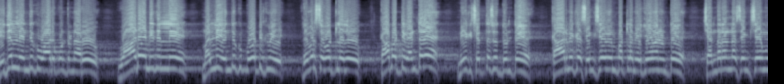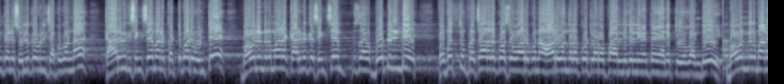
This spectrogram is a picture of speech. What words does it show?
నిధుల్ని ఎందుకు వాడుకుంటున్నారు? వాడే నిధుల్ని మళ్ళీ ఎందుకు బోర్డుకి రివర్స్ ఇవ్వట్లేదు? కాబట్టి వెంటనే మీకు చిత్తశుద్ధి ఉంటే కార్మిక సంక్షేమం పట్ల మీకేమని ఉంటే చంద్రన్న సంక్షేమం కానీ సొల్లు కబుర్లు చెప్పకుండా కార్మిక సంక్షేమానికి కట్టుబడి ఉంటే భవన నిర్మాణ కార్మిక సంక్షేమ బోర్డు నుండి ప్రభుత్వం ప్రచారాల కోసం వాడుకున్న ఆరు వందల కోట్ల రూపాయల నిధులను వెంటనే వెనక్కి ఇవ్వండి. భవన నిర్మాణ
